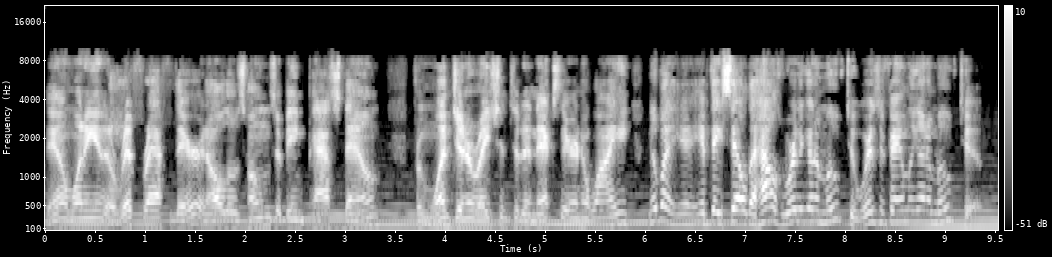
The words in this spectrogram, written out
They don't want any of the riffraff there, and all those homes are being passed down from one generation to the next there in Hawaii. Nobody, if they sell the house, where are they going to move to? Where's the family going to move to?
